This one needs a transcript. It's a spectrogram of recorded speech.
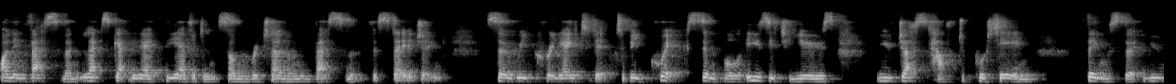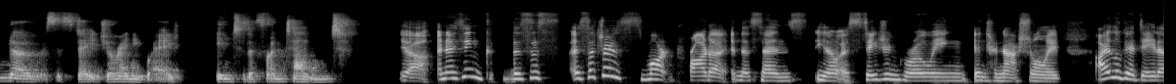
on investment? Let's get the, the evidence on the return on investment for staging. So we created it to be quick, simple, easy to use. You just have to put in things that you know as a stager anyway into the front end. Yeah. And I think this is a, such a smart product in the sense, you know, as staging growing internationally. I look at data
